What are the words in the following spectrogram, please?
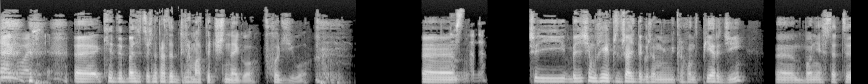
Tak właśnie. E, kiedy będzie coś naprawdę dramatycznego wchodziło. E, scenę. czyli będziecie musieli przyzwyczaić do tego, że mój mikrofon pierdzi, e, bo niestety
